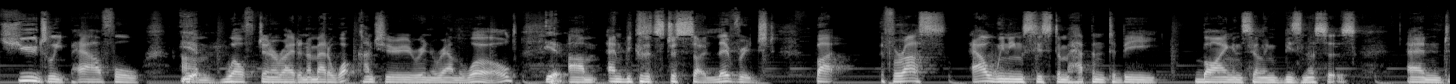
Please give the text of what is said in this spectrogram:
hugely powerful um, yeah. wealth generator, no matter what country you're in around the world. Yeah. Um, and because it's just so leveraged, but for us, our winning system happened to be buying and selling businesses, and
